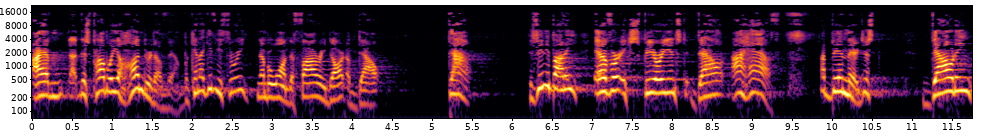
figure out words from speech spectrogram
I have, there's probably a hundred of them. But can I give you three? Number one, the fiery dart of doubt. Doubt. Has anybody ever experienced doubt? I have. I've been there, just doubting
